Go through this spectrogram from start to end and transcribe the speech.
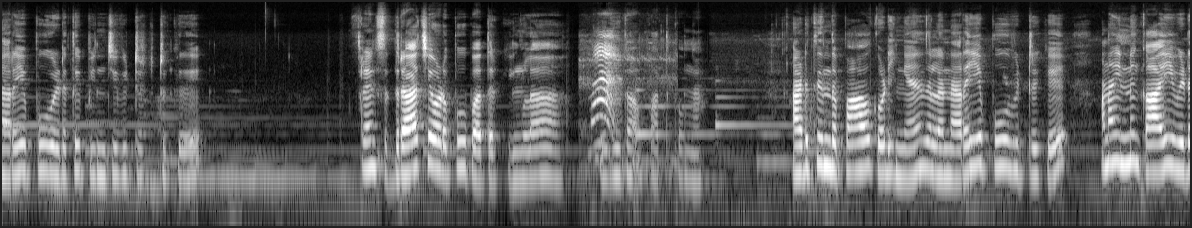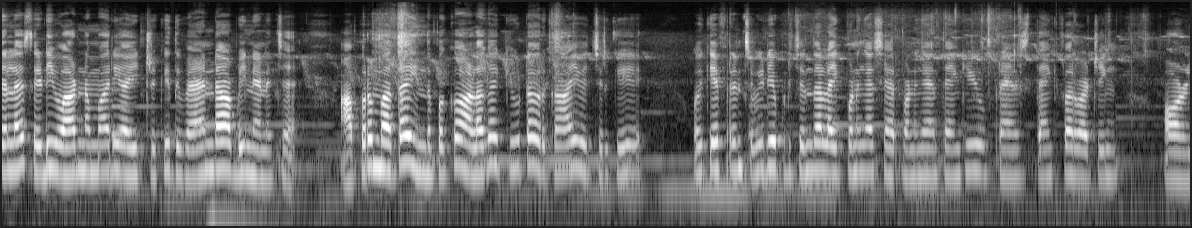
நிறைய பூ எடுத்து பிஞ்சு விட்டுட்டுருக்கு. ஃப்ரெண்ட்ஸ் திராட்சையோட பூ பார்த்துருக்கீங்களா? இதுதான் பார்த்துக்கோங்க. அடுத்து இந்த பாவக்கொடிங்க இதில் நிறைய பூ விட்டுருக்கு. ஆனால் இன்னும் காய் விடலை செடி வாடின மாதிரி ஆயிட்டுருக்கு. இது வேண்டாம் அப்படின்னு நினச்சேன். அப்புறம் பார்த்தா இந்த பக்கம் அழகாக க்யூட்டாக ஒரு காய் வச்சுருக்கு. ஓகே ஃப்ரெண்ட்ஸ் வீடியோ பிடிச்சிருந்தா லைக் பண்ணுங்கள் ஷேர் பண்ணுங்கள் thank you friends thank you for வாட்சிங் ஆல்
